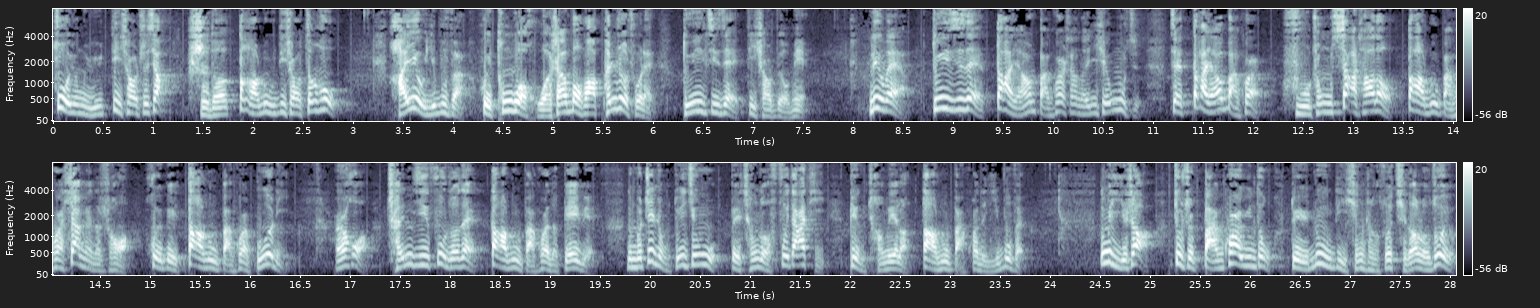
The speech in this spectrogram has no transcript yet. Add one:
作用于地壳之下，使得大陆地壳增厚；还有一部分会通过火山爆发喷射出来，堆积在地壳表面。另外啊，堆积在大洋板块上的一些物质，在大洋板块俯冲下插到大陆板块下面的时候，会被大陆板块剥离，而后沉积附着在大陆板块的边缘。那么这种堆积物被称作附加体，并成为了大陆板块的一部分。那么以上就是板块运动对陆地形成所起到的作用。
